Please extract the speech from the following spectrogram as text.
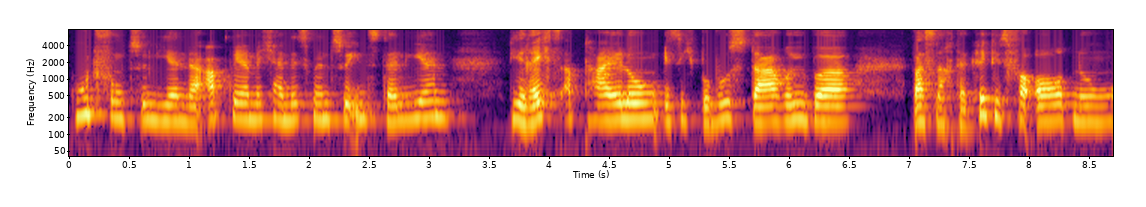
gut funktionierende Abwehrmechanismen zu installieren. Die Rechtsabteilung ist sich bewusst darüber, was nach der Kritis-Verordnung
